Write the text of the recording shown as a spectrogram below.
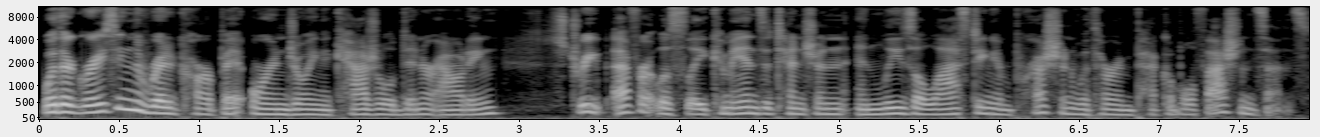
Whether gracing the red carpet or enjoying a casual dinner outing, Streep effortlessly commands attention and leaves a lasting impression with her impeccable fashion sense.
